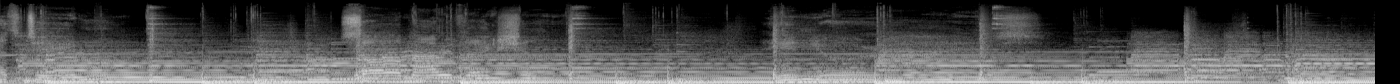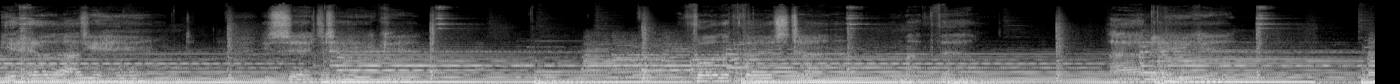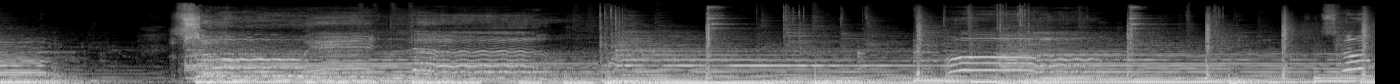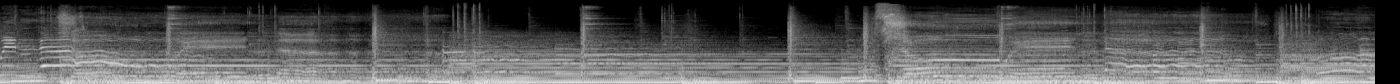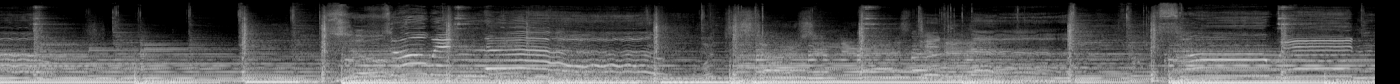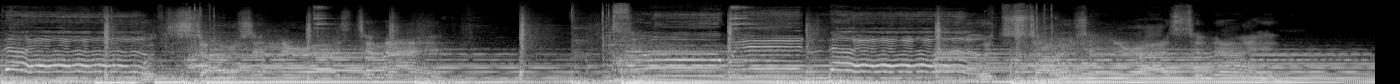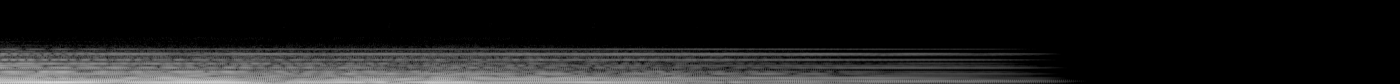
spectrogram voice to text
at the table, saw my reflection in your eyes. You held out your hand, you said, Take it. For the first time,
